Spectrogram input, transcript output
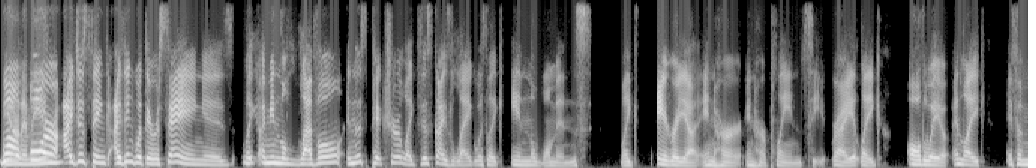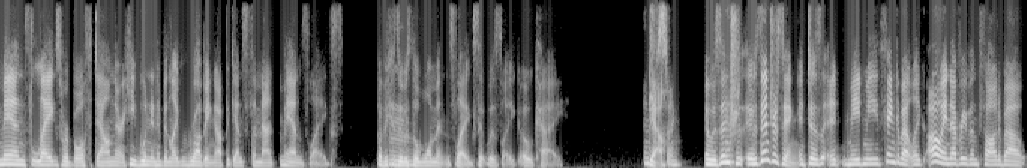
well, I mean? or I just think I think what they were saying is like I mean the level in this picture, like this guy's leg was like in the woman's like area in her in her plane seat, right? Like all the way and like if a man's legs were both down there, he wouldn't have been like rubbing up against the man, man's legs. But because mm. it was the mm. woman's legs, it was like okay. Interesting. Yeah. It was interesting. It was interesting. It just it made me think about like, oh, I never even thought about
